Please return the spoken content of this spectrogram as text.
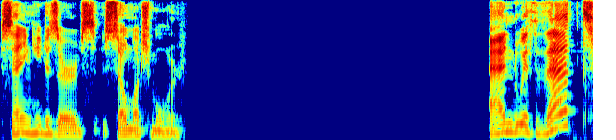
saying he deserves so much more. And with that,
